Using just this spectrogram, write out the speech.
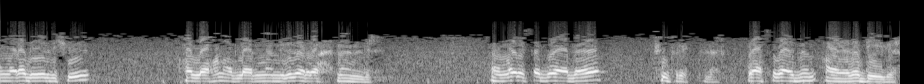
onlara deyirdi ki, Allahın adlarından biri də rəhməndir. Onlar isə bu ada küfr etdilər. Bu açıq aydın ayədə deyilir.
